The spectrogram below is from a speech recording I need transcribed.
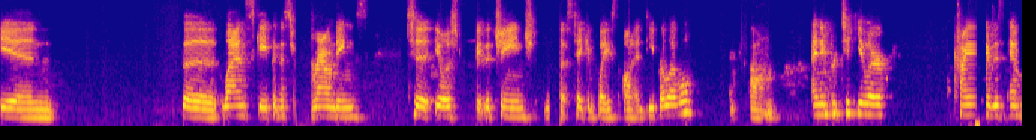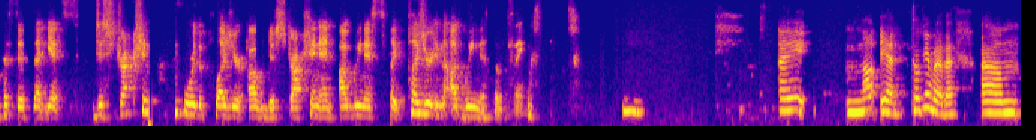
in the landscape and the surroundings to illustrate the change that's taken place on a deeper level. Um, and in particular, kind of this emphasis that yes, destruction for the pleasure of destruction and ugliness, like pleasure in the ugliness of things. I not yeah talking about that um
